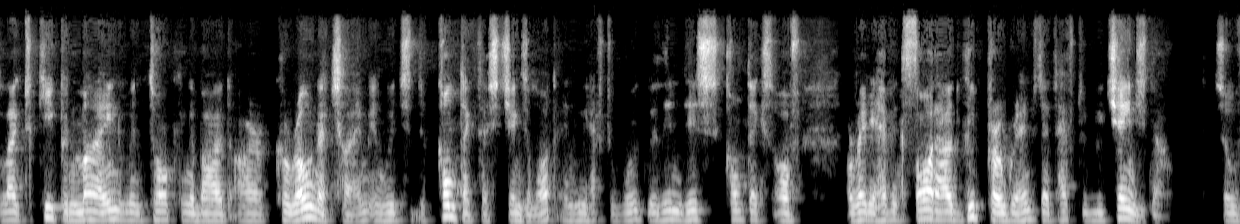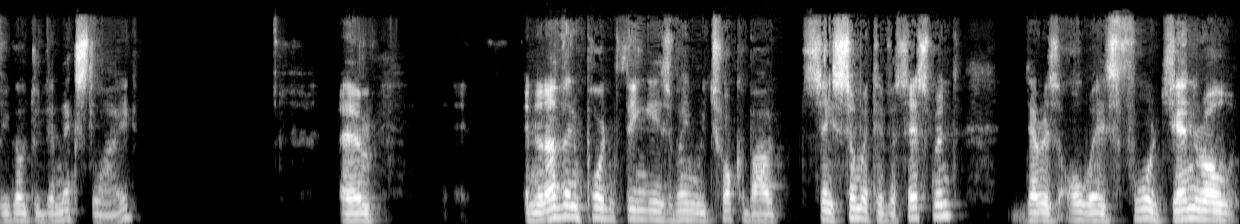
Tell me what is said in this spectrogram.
like to keep in mind when talking about our Corona time, in which the context has changed a lot, and we have to work within this context of already having thought out good programs that have to be changed now. So if we go to the next slide. Um, and another important thing is when we talk about, say, summative assessment, there is always four general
